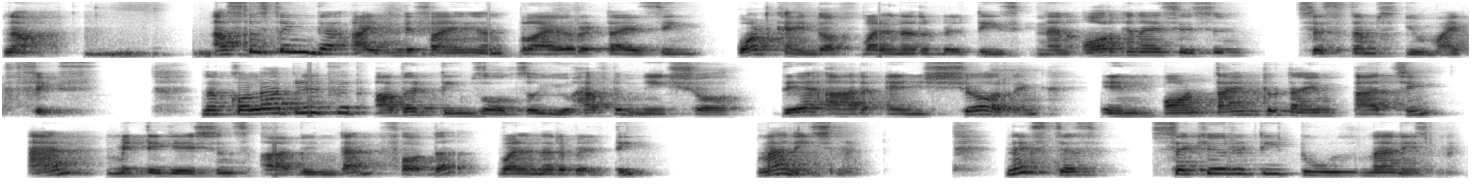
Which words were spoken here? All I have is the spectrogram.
Now, assisting the identifying and prioritizing what kind of vulnerabilities in an organization systems you might face. Now, collaborate with other teams also. You have to make sure they are ensuring in on time to time patching and mitigations are being done for the vulnerability management. Next is security tool management.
